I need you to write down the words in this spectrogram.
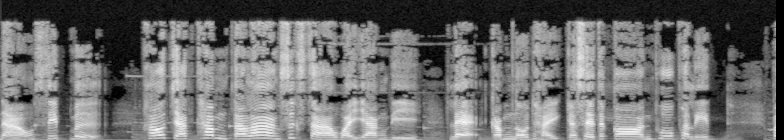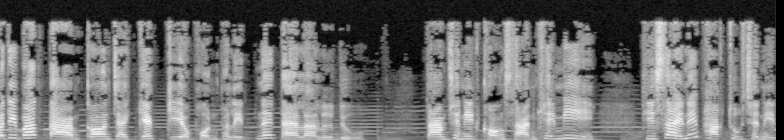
หนาวสิบมือเขาจัดทำตารางศึกษาไว้อย่างดี และกำหนดให้เกษตรกรผู้ผลิต ปฏิบัติตามก่อนจะเก็บเกี่ยวผลผลิตในแต่ละฤดู ตามชนิดของสารเคมี ที่ใส่ในผักทุกชนิด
